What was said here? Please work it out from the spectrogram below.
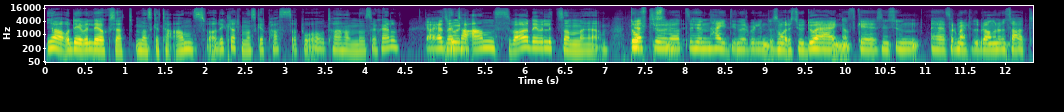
Ja, og det er vel det også at man skal ta ansvar. Det er klart man skal passe på å ta hand om seg selv. Ja, jeg Men ta ansvar, det er vel litt sånn uh, Da- jeg tror at hun Heidi Nordby Lunde som var i studio, jeg ganske syns hun eh, formulerte det bra når hun sa at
